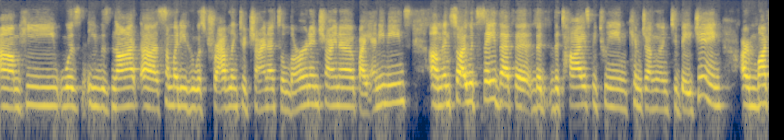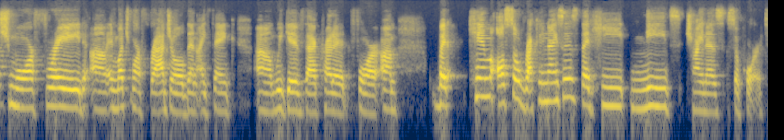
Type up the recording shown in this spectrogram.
Um, he was he was not uh, somebody who was traveling to China to learn in China by any means. Um, and so I would say that the, the the ties between Kim Jong Un to Beijing are much more frayed uh, and much more fragile than I think uh, we give that credit for. Um, but Kim also recognizes that he needs China's support.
